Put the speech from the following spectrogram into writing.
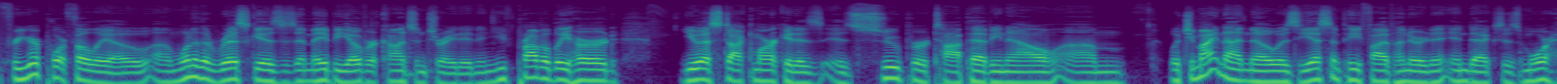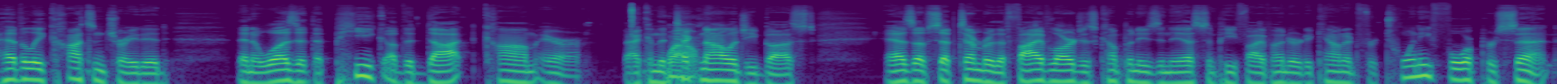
for your portfolio, um, one of the risk is is it may be over concentrated, and you've probably heard U.S. stock market is is super top heavy now. Um, what you might not know is the S and P 500 index is more heavily concentrated than it was at the peak of the dot com era, back in the Wow. technology bust. As of September, the five largest companies in the S and P 500 accounted for 24 percent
